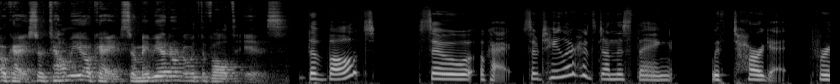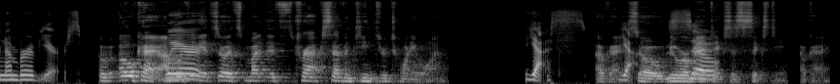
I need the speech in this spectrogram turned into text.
Okay, so tell me. Okay, so maybe I don't know what the vault is. The vault. So okay, so Taylor has done this thing with Target for a number of years. Okay, I'm Where- looking at so it's my it's track 17 through 21. Yes, Okay, Yeah. so New So- Romantics is 16. Okay,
